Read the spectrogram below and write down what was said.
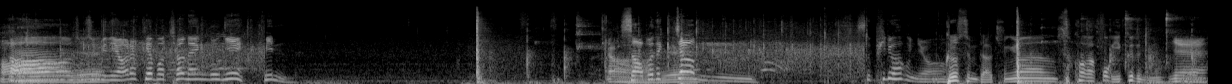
아, 예. 조승민이 어렵게 버텨낸 공이 민 아, 서브 예. 득점. 또 필요하군요. 그렇습니다. 중요한 스코어가 꼭 있거든요. 예.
